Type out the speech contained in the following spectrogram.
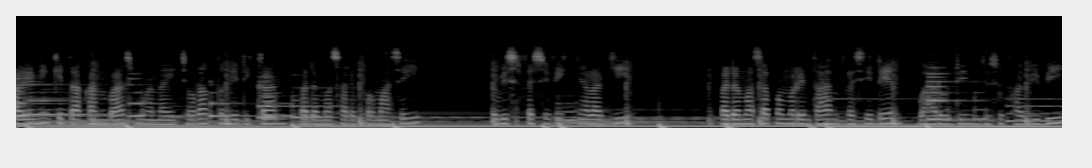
Kali ini kita akan bahas mengenai corak pendidikan pada masa reformasi lebih spesifiknya lagi, pada masa pemerintahan Presiden Baharudin Yusuf Habibie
